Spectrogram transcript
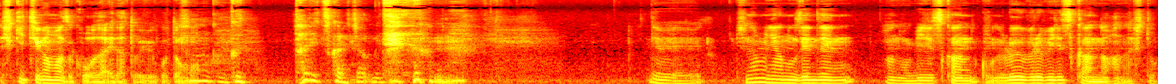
敷地がまず広大だということそうなも、んかぐったり疲れちゃうみたいうん。でちなみにあの全然あの美術館このルーブル美術館の話と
